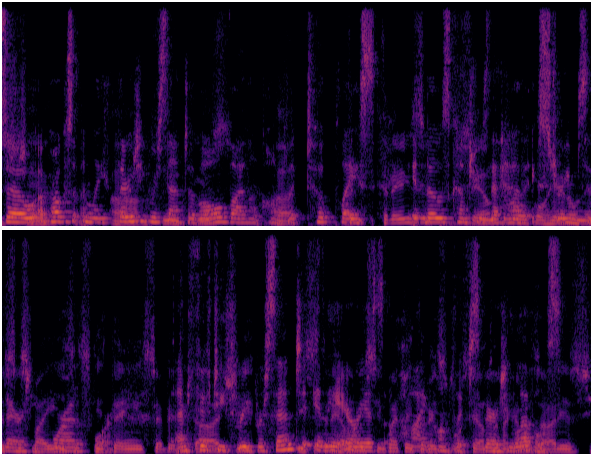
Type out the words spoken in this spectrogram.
So approximately 30% of all violent conflict took place in those countries that have extreme severity, four out of four, and 53% in the areas of high conflict severity levels,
